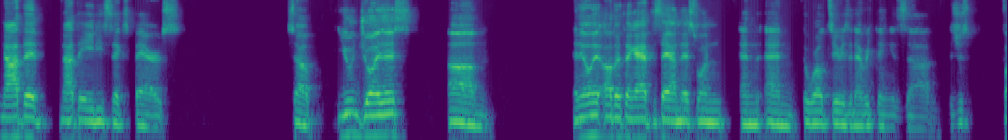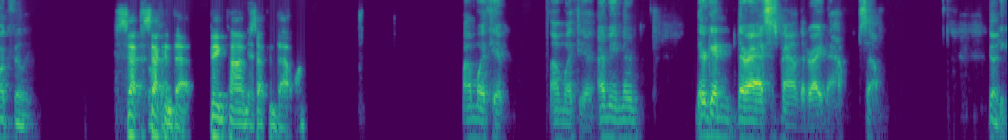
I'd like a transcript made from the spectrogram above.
not the not the 86 Bears. So you enjoy this. Um, and the only other thing I have to say on this one and and the World Series and everything is uh, is just fuck Philly. Se- second that. Big time Yeah. second that one. I'm with you. I'm with you. I mean, they're they're getting their asses pounded right now. So Good.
